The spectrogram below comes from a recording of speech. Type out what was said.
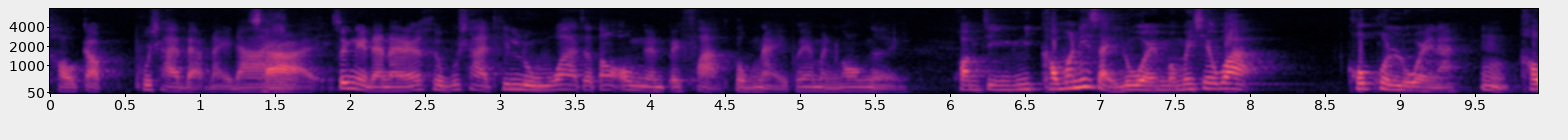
เขากับผู้ชายแบบไหนได้ใช่ซึ่งหนึ่งในนั้นก็คือผู้ชายที่รู้ว่าจะต้องเอาเงินไปฝากตรงไหนเพื่อให้มันงอกเงย ความจริงนี่คำว่านิสัยรวยมันไม่ใช่ว่าคบคนรวยนะอืมเขา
